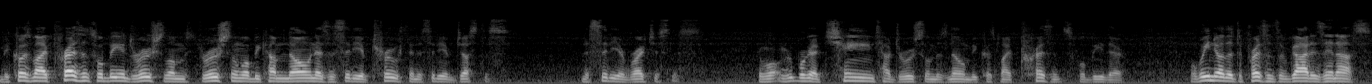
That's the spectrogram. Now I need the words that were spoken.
Because my presence will be in Jerusalem, Jerusalem will become known as a city of truth and a city of justice and a city of righteousness. We're going to change how Jerusalem is known because my presence will be there. Well, we know that the presence of God is in us.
